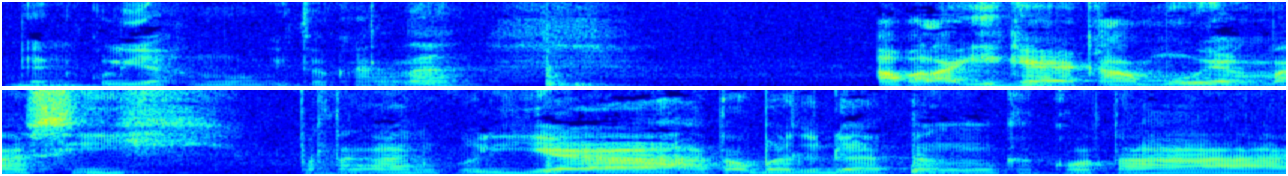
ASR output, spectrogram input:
dan kuliahmu gitu. Karena apalagi kayak kamu yang masih pertengahan kuliah atau baru datang ke kota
